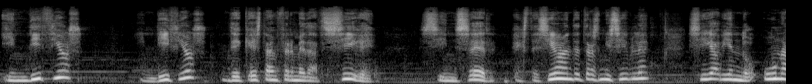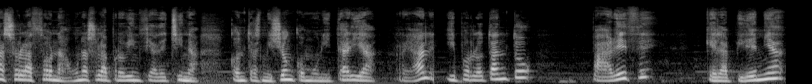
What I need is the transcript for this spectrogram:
indicios, indicios de que esta enfermedad sigue sin ser excesivamente transmisible, sigue habiendo una sola zona, una sola provincia de China con transmisión comunitaria real y por lo tanto parece que la epidemia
